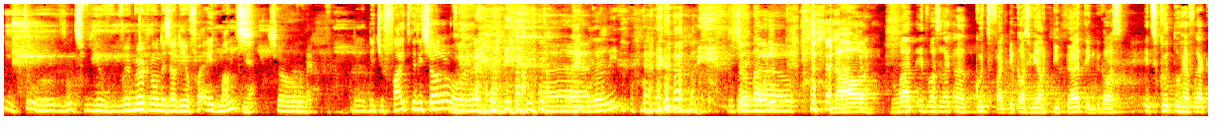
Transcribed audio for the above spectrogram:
it's- You've been working on this idea for eight months. Yeah. So, uh, did you fight with each other, or like really? no, but it was like a good fight because we are debating because it's good to have like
